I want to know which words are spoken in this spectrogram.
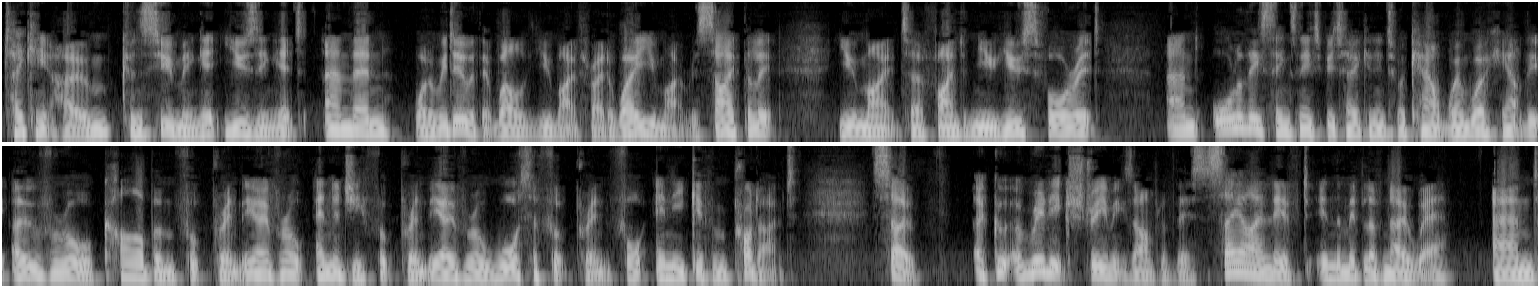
taking it home, consuming it, using it, and then what do we do with it? Well, you might throw it away, you might recycle it, you might uh, find a new use for it. And all of these things need to be taken into account when working out the overall carbon footprint, the overall energy footprint, the overall water footprint for any given product. So, a, go- a really extreme example of this say I lived in the middle of nowhere and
